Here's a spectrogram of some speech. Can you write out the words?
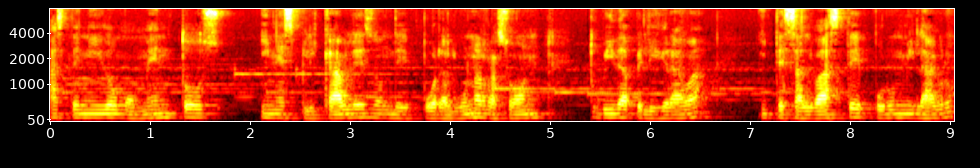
has tenido momentos inexplicables donde por alguna razón tu vida peligraba y te salvaste por un milagro.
